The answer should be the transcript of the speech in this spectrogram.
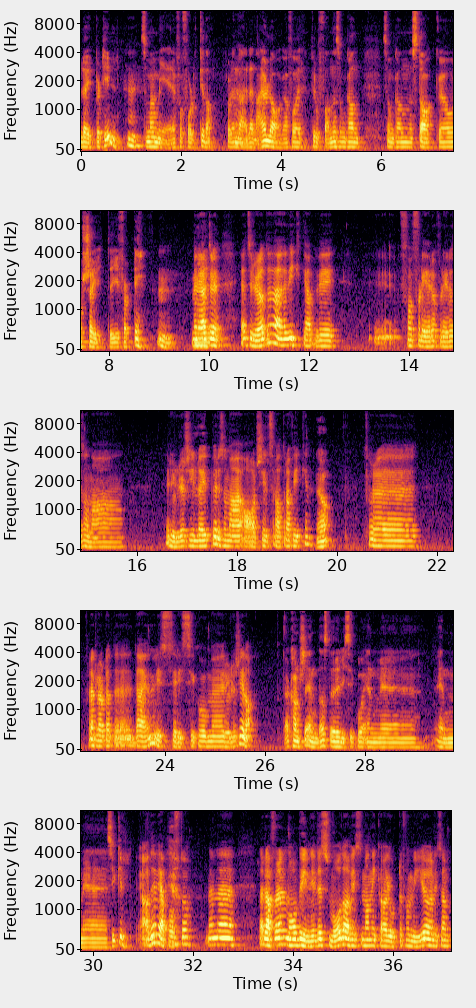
løyper til, Mm. som er mer for folket, da. For den, der, den er jo laga for proffene som kan, som kan stake og skøyte i 40. Mm. Men jeg tror, jeg tror at det er viktig at vi eh, får flere og flere sånne rulleskiløyper som er atskilt fra trafikken. Ja. For, eh, for det er klart at det, det er jo en viss risiko med rulleski, da. Det er kanskje enda større risiko enn med, enn med sykkel. Ja, det vil jeg påstå. Men eh, det er derfor en må begynne i det små, da, hvis man ikke har gjort det for mye. Og liksom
